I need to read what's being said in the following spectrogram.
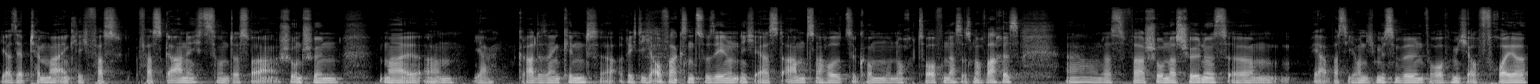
ja, September eigentlich fast, fast gar nichts. Und das war schon schön, mal ähm, ja, gerade sein Kind äh, richtig aufwachsen zu sehen und nicht erst abends nach Hause zu kommen und noch zu hoffen, dass es noch wach ist. Äh, das war schon was Schönes, ähm, ja, was ich auch nicht missen will und worauf ich mich auch freue,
